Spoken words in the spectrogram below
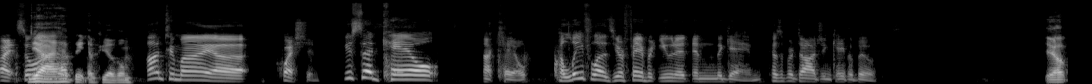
All right, so yeah, on I to- have beaten a few of them. on to my uh, question. You said Kale, not Kale. Kefla is your favorite unit in the game because of her dodging capabilities. Yep.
